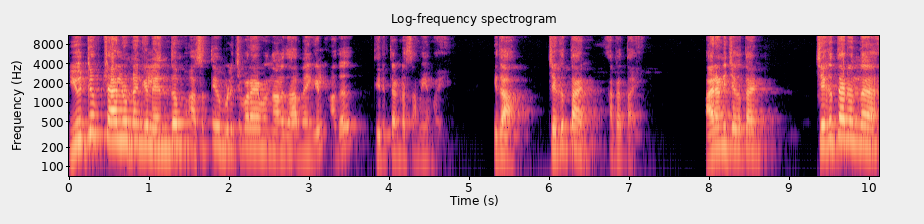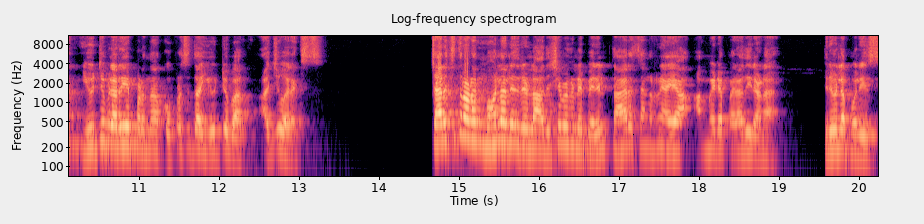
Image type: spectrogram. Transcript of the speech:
യൂട്യൂബ് ചാനൽ ഉണ്ടെങ്കിൽ എന്തും അസത്യവും വിളിച്ചു പറയാമെന്നാണ് ധാരണയെങ്കിൽ അത് തിരുത്തേണ്ട സമയമായി. ഇതാ ചെകുത്താൻ അകത്തായി. ആരാണ് ചെകുത്താൻ? ചെകുത്താൻ എന്ന് യൂട്യൂബിൽ അറിയപ്പെടുന്ന കുപ്രസിദ്ധ യൂട്യൂബർ അജു അലക്സ്. ചലച്ചിത്ര നടൻ മോഹൻലാലിനെതിരെയുള്ള അധിക്ഷേപങ്ങളുടെ പേരിൽ താരസംഘടനയായ അമ്മയുടെ പരാതിയിലാണ് തിരുവല്ല പോലീസ്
